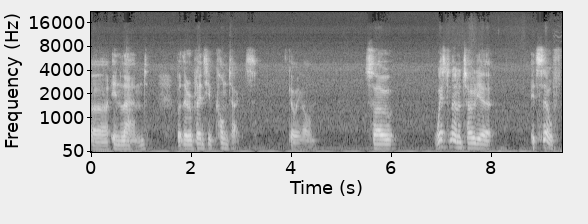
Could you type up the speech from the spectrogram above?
uh, inland, but there are plenty of contacts going on. So, Western Anatolia itself,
